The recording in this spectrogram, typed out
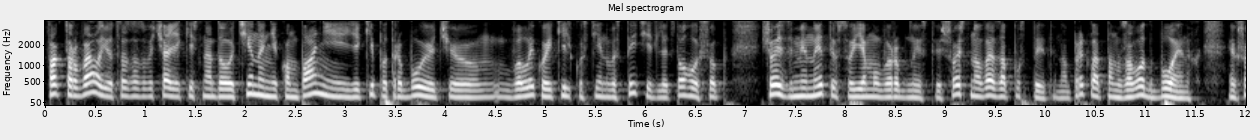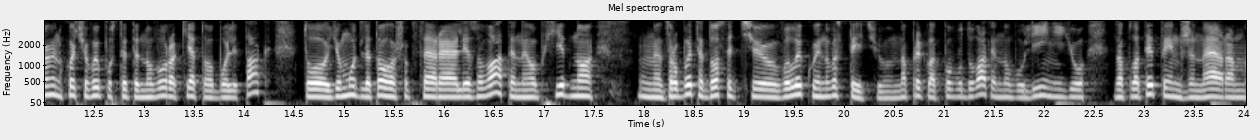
Фактор value це зазвичай якісь недооцінені компанії, які потребують великої кількості інвестицій для того, щоб щось змінити в своєму виробництві, щось нове запустити. Наприклад, там завод Boeing. Якщо він хоче випустити нову ракету або літак, то йому для того, щоб це реалізувати, необхідно зробити досить е, велику інвестицію. Наприклад, побудувати нову лінію, заплатити інженерам,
